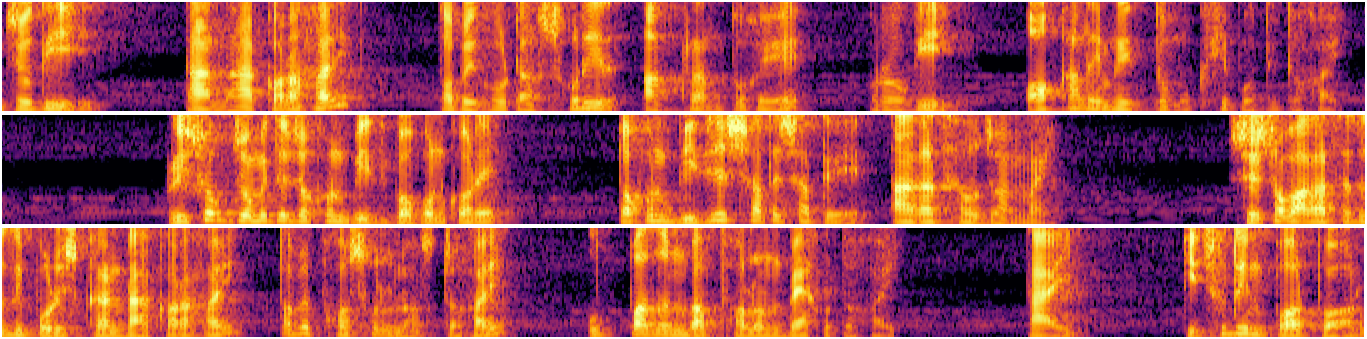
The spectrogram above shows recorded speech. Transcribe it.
যদি তা না করা হয়, তবে গোটা শরীর আক্রান্ত হয়ে রোগী অকালে মৃত্যু মুখে পতিত হয়। কৃষক জমিতে যখন বীজ বপন করে, তখন বীজের সাথে সাথে আগাছাও জন্মায়। সেসব আগাছা যদি পরিষ্কার না করা হয়, তবে ফসল নষ্ট হয়, উৎপাদন বা ফলন ব্যাহত হয়। তাই কিছুদিন পর পর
